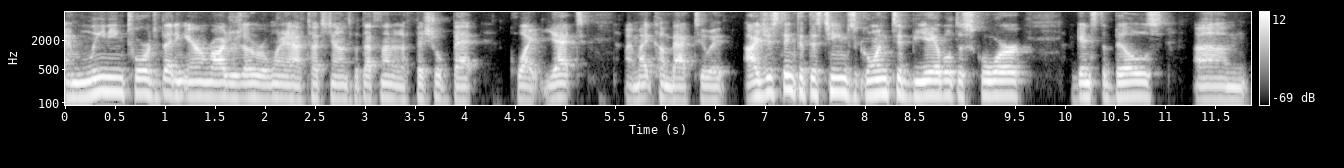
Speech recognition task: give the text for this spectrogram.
am leaning towards betting Aaron Rodgers over one and a half touchdowns, but that's not an official bet quite yet. I might come back to it. I just think that this team's going to be able to score against the Bills. Um,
